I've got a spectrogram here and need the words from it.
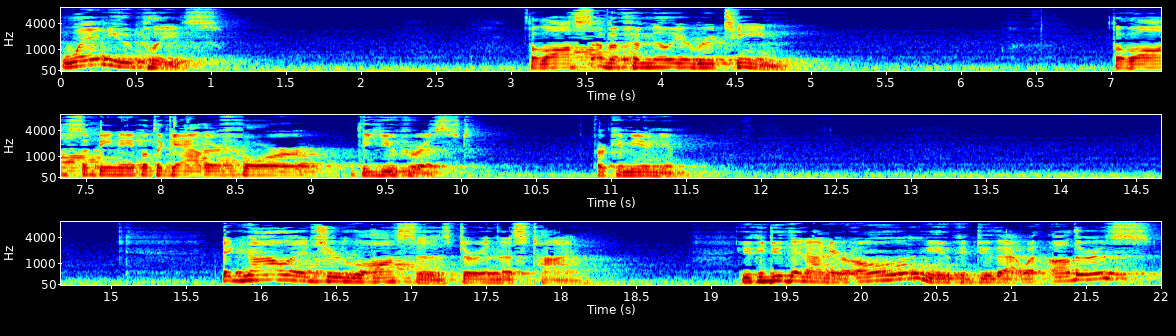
when you please, the loss of a familiar routine, the loss of being able to gather for the Eucharist, for communion. Acknowledge your losses during this time. You can do that on your own, you could do that with others,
